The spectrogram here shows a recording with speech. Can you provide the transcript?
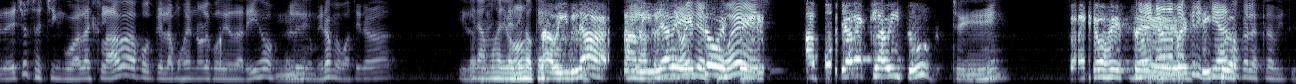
de hecho, se chingó a la esclava porque la mujer no le podía dar hijos. Él le dijo, mira, me voy a tirar. Y la mujer preñó. le dijo que La sí. Biblia, la Y la Biblia de y hecho este, apoya la esclavitud. Sí. Este, No hay nada más cristiano que la esclavitud.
